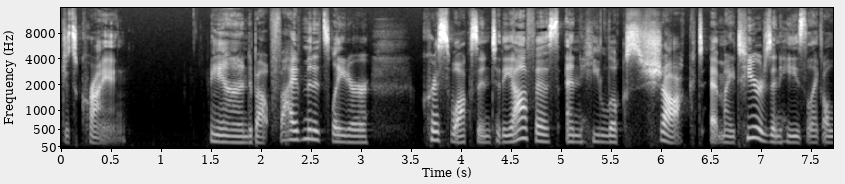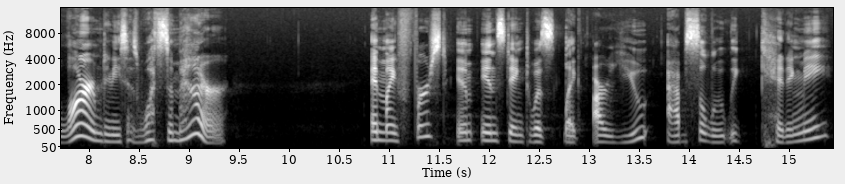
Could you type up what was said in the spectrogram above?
just crying. And about five minutes later, Chris walks into the office and he looks shocked at my tears and he's like alarmed and he says, What's the matter? And my first Im- instinct was like, Are you absolutely kidding me?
